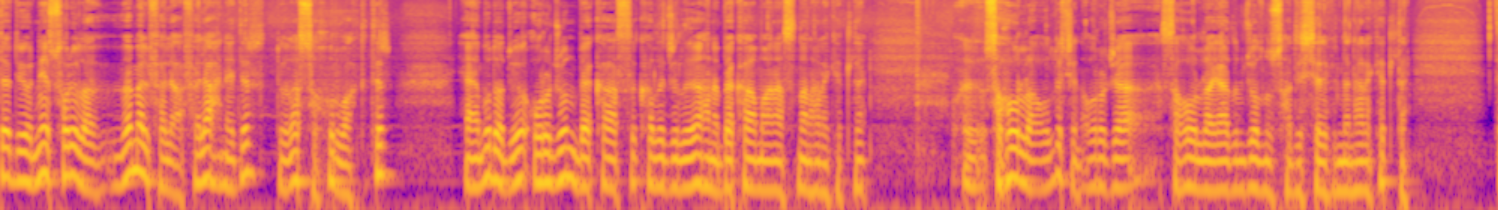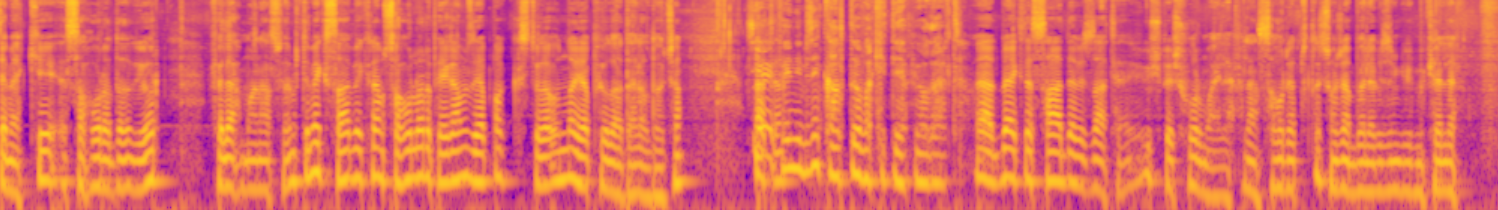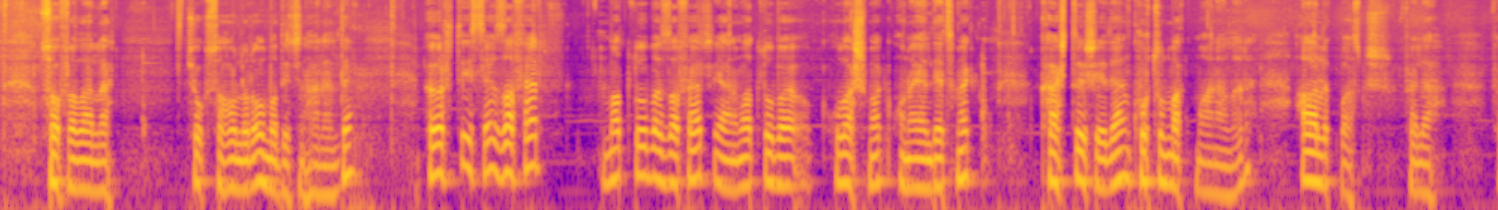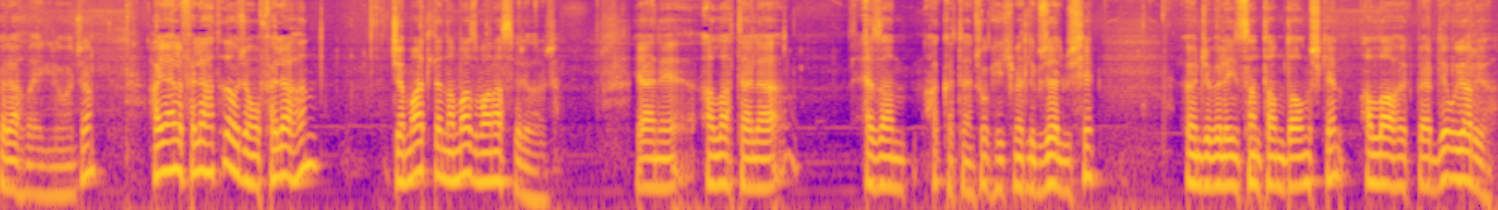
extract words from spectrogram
de diyor ne soruyorlar? Vemel felah. Felah nedir? Diyorlar sahur vaktidir. Yani bu da diyor orucun bekası, kalıcılığı hani beka manasından hareketle e, sahurla olduğu için oruca sahurla yardımcı olunuz hadis-i şerifinden hareketle demek ki sahura da diyor felah manası vermiş. Demek ki sahabe-i kiram sahurları peygamberimiz yapmak istiyorlar. Onlar yapıyorlardı herhalde hocam. Zaten, ya Efendimizin kalktığı vakitte yapıyorlardı. Veya belki de sade bir zaten 3-5 hurmayla falan sahur yaptıkları için hocam böyle bizim gibi mükellef sofralarla çok sahurları olmadığı için herhalde. Örfte ise zafer matluba zafer yani matluba ulaşmak, onu elde etmek, kaçtığı şeyden kurtulmak manaları ağırlık basmış felah felahla ilgili hocam. Hayal felahta da hocam o felahın cemaatle namaz manası veriyorlar hocam. Yani Allah Teala ezan hakikaten çok hikmetli güzel bir şey. Önce böyle insan tam dalmışken Allahu Ekber diye uyarıyor.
